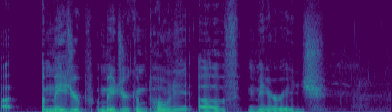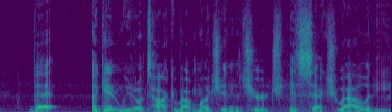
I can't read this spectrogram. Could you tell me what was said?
A, a major major component of marriage that again we don't talk about much in the church is sexuality.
